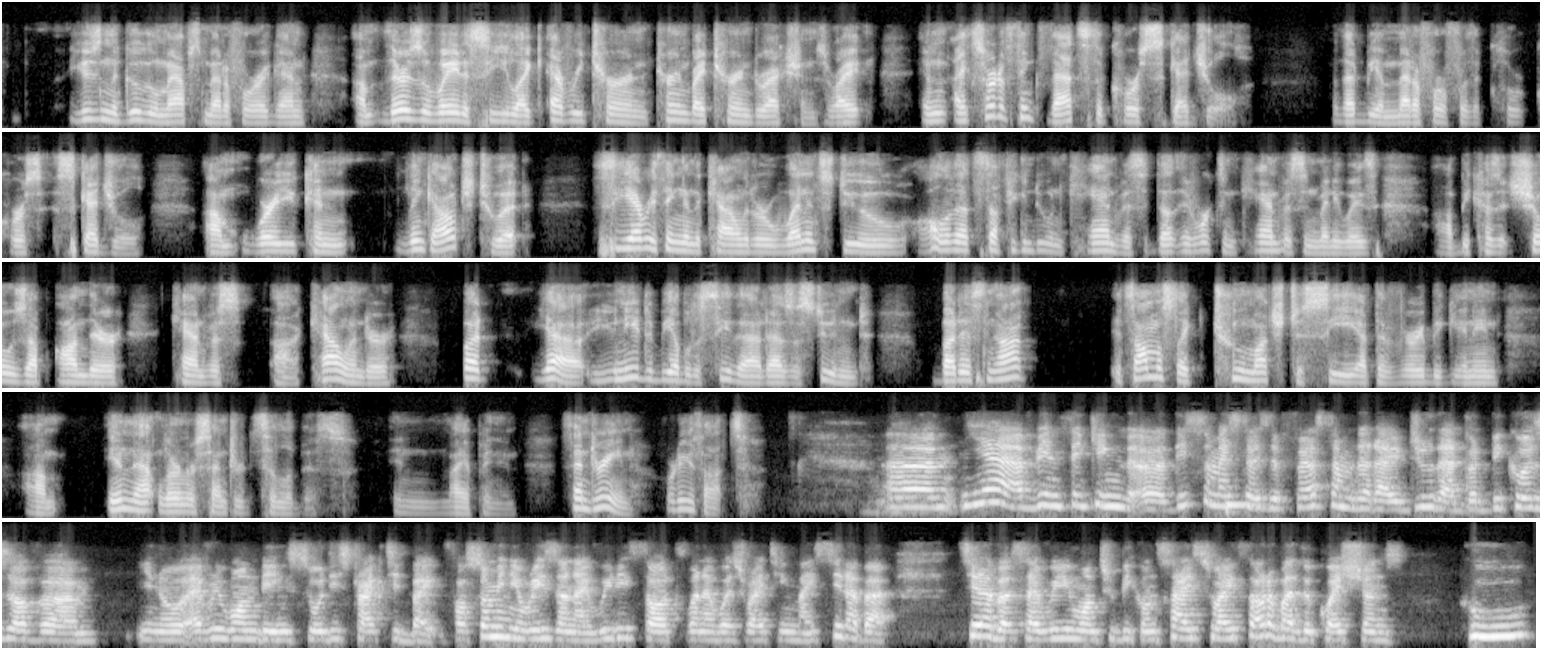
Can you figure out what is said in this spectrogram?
using the google maps metaphor again um, there's a way to see like every turn turn by turn directions right and i sort of think that's the course schedule that'd be a metaphor for the course schedule, um, where you can link out to it, see everything in the calendar, when it's due, all of that stuff you can do in Canvas. It, does, it works in Canvas in many ways uh, because it shows up on their Canvas uh, calendar. But yeah, you need to be able to see that as a student, but it's not, it's almost like too much to see at the very beginning um, in that learner-centered syllabus, in my opinion. Sandrine, what are your thoughts? Um, yeah, I've been thinking uh, this semester is the first time that I do that, but because of um, you know everyone being so distracted by for so many reasons, I really thought when I was writing my syllabus, syllabus, I really want to be concise. So I thought about the questions: who,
